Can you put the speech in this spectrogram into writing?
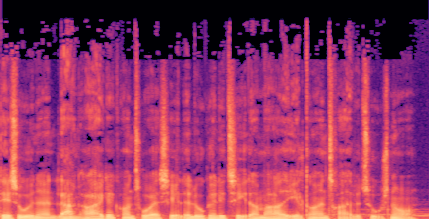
Desuden er en lang række kontroversielle lokaliteter meget ældre end 30.000 år.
